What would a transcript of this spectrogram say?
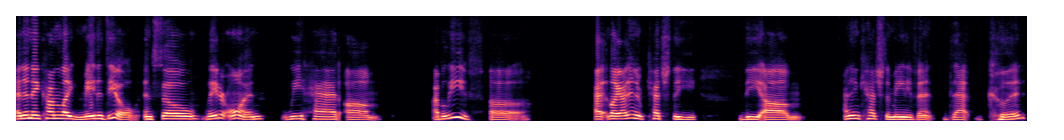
And then they kind of like made a deal. And so later on we had um i believe uh I, like i didn't catch the the um i didn't catch the main event that good.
